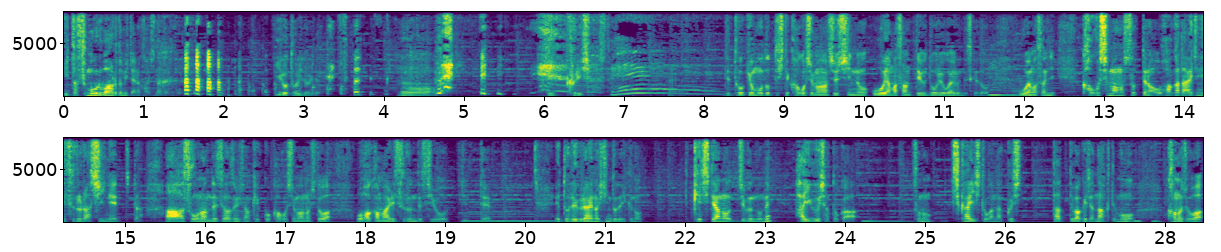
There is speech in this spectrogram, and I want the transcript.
いったスモールワールドみたいな感じになってる 色とりどりで。そうですもうびっくりしました。で東京戻ってきて鹿児島出身の大山さんっていう同僚がいるんですけど、うん。大山さんに鹿児島の人ってのはお墓大事にするらしいねって言ったらああそうなんですよ安住さん。結構鹿児島の人はお墓参りするんですよって言って、うんえどれぐらいの頻度で行くの？決してあの自分のね配偶者とかうん。その近い人が亡くしたってわけじゃなくても、うんうん。彼女は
